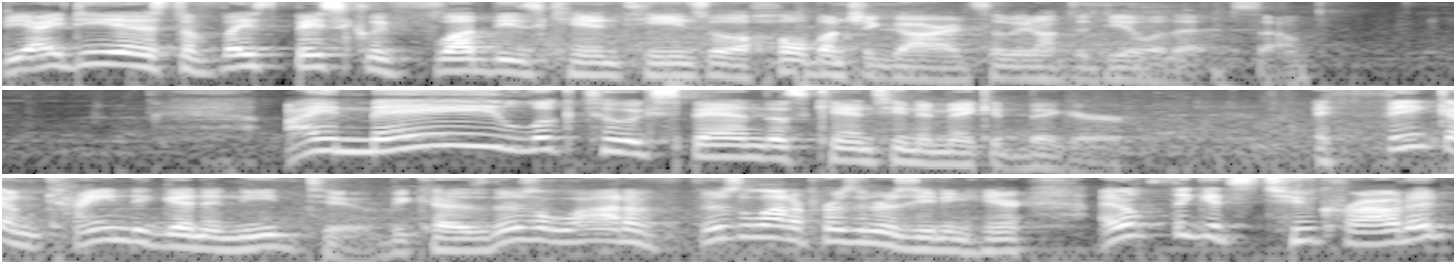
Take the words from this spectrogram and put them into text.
The idea is to basically flood these canteens with a whole bunch of guards so we don't have to deal with it, so. I may look to expand this canteen and make it bigger. I think I'm kind of gonna need to because there's a lot of there's a lot of prisoners eating here. I don't think it's too crowded.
